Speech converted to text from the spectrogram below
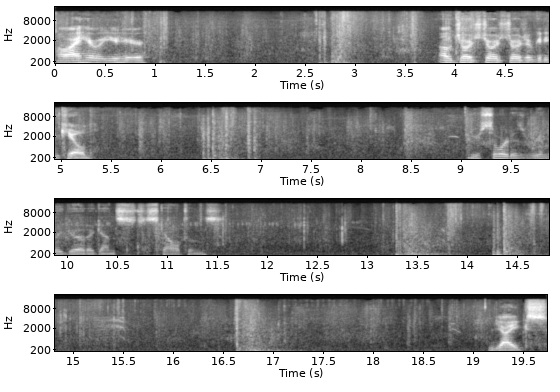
Oh, I hear what you hear. Oh, George, George, George, I'm getting killed. Your sword is really good against skeletons. Yikes.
